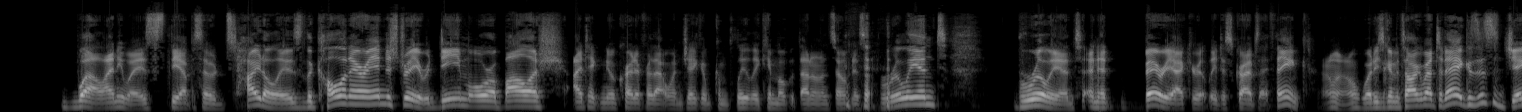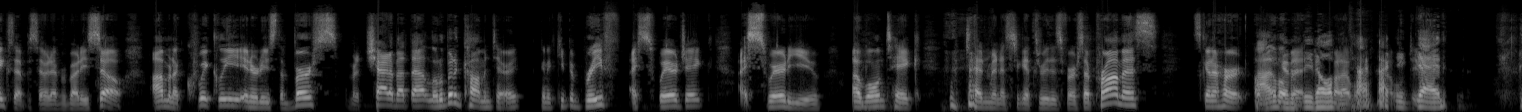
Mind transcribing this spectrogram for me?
well, anyways, the episode title is The Culinary Industry Redeem or Abolish. I take no credit for that one. Jacob completely came up with that on its own. It's brilliant, brilliant. And it very accurately describes, I think, I don't know, what he's going to talk about today because this is Jake's episode, everybody. So I'm going to quickly introduce the verse. I'm going to chat about that, a little bit of commentary. I'm going to keep it brief. I swear, Jake, I swear to you, I won't take 10 minutes to get through this verse. I promise. It's going to hurt a I'm little bit. I'm going to need all the time I, I can get.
